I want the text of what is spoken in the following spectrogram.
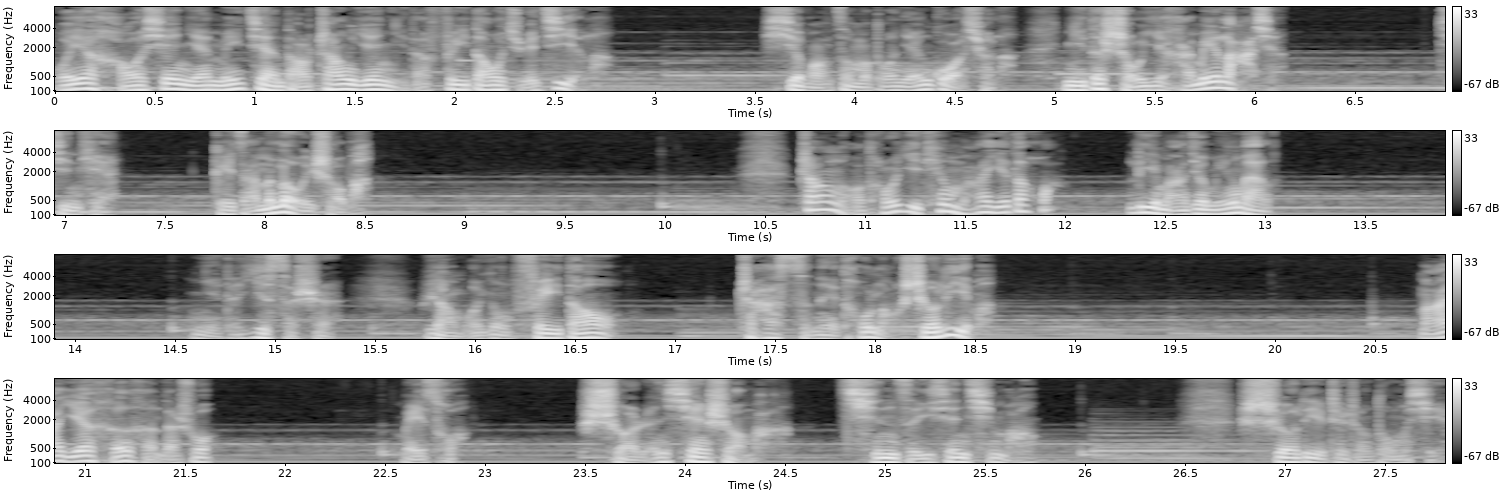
我也好些年没见到张爷你的飞刀绝技了，希望这么多年过去了，你的手艺还没落下。今天，给咱们露一手吧。”张老头一听麻爷的话，立马就明白了：“你的意思是，让我用飞刀扎死那头老猞猁吗？马爷狠狠地说：“没错，射人先射马，擒贼先擒王。猞猁这种东西，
